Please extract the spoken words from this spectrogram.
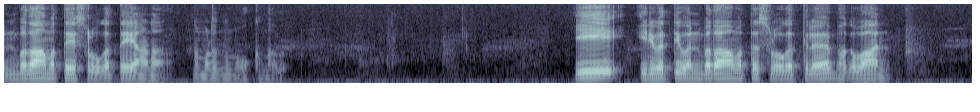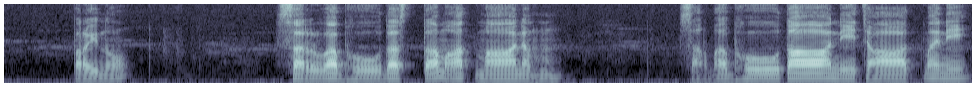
ഒൻപതാമത്തെ ശ്ലോകത്തെയാണ് നമ്മളിന്ന് നോക്കുന്നത്. ഈ ഇരുപത്തി ഒൻപതാമത്തെ ശ്ലോകത്തിൽ ഭഗവാൻ പറയുന്നു സർവഭൂതസ്ഥമാത്മാനം. സർവഭൂതാനി ചാത്മനി.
